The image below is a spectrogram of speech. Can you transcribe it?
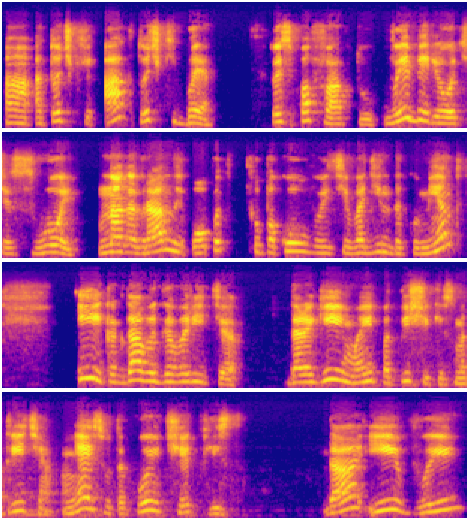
а, от точки А к точке Б. То есть по факту вы берете свой многогранный опыт, упаковываете в один документ, и когда вы говорите, дорогие мои подписчики, смотрите, у меня есть вот такой чек-лист, да, и вы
